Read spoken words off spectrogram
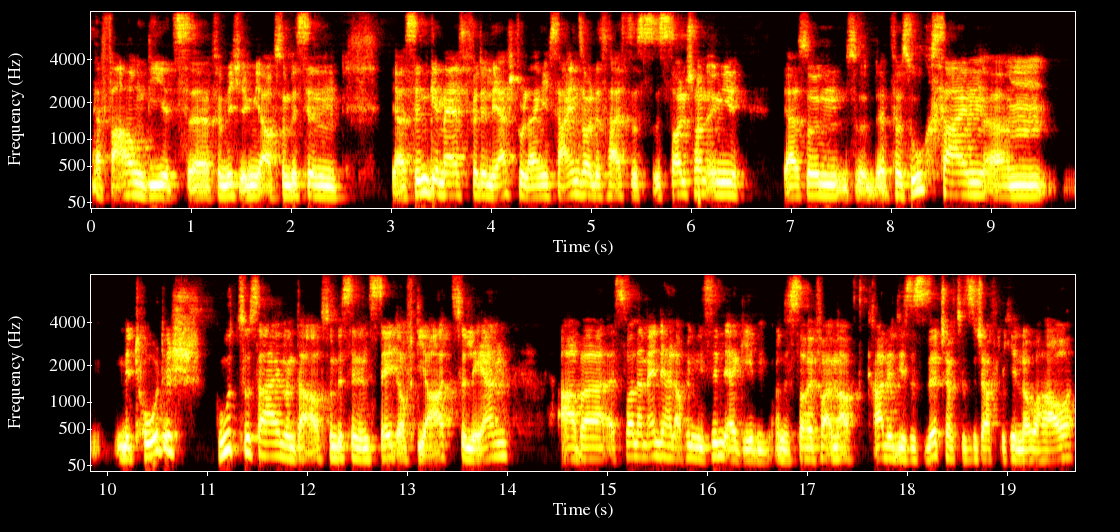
Erfahrung, die jetzt äh, für mich irgendwie auch so ein bisschen ja, sinngemäß für den Lehrstuhl eigentlich sein soll. Das heißt, es, es soll schon irgendwie ja, so, ein, so der Versuch sein, ähm, methodisch gut zu sein und da auch so ein bisschen in State of the Art zu lernen. Aber es soll am Ende halt auch irgendwie Sinn ergeben. Und es soll vor allem auch gerade dieses wirtschaftswissenschaftliche Know-how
